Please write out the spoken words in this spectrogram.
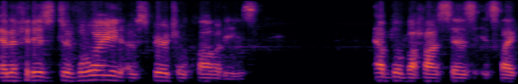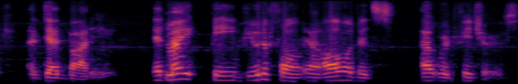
and if it is devoid of spiritual qualities, Abdul Baha says it's like a dead body. It might be beautiful in all of its outward features,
